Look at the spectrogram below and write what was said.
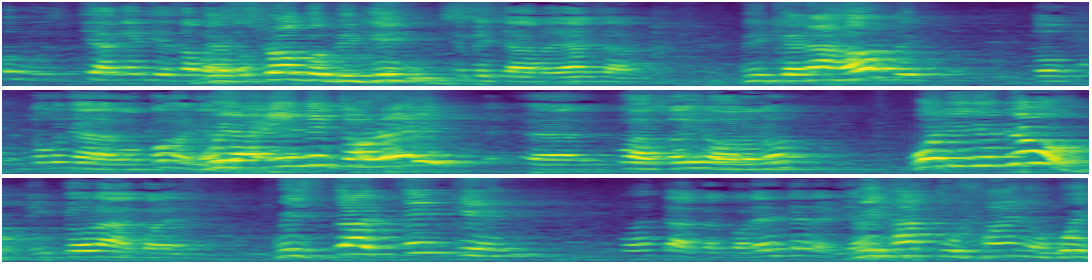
ko musi anga di the struggle begins. Eme jana ya ta. We cannot help it. To to nyara ko ko We are in it already. Eh to aso iro no. What do you do? Inkora ko le. We start thinking Wa ta ka ko le kere we have to find a way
